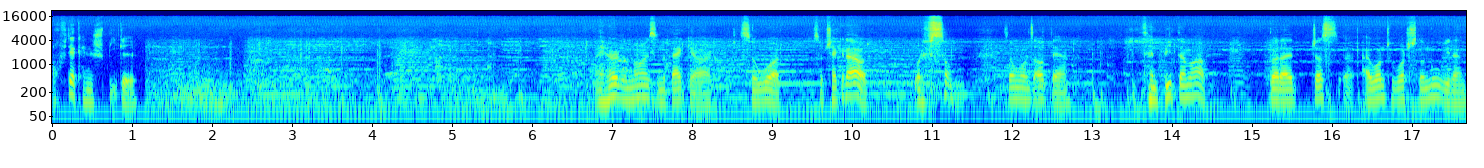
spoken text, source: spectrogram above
Auch wieder keine Spiegel. I heard a noise in the backyard. So what? So check it out. What if some someone's out there? Then beat them up. But I just uh, I want to watch the movie then.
